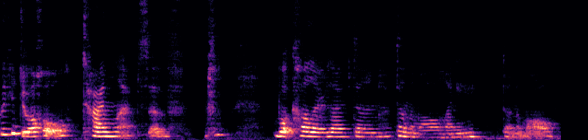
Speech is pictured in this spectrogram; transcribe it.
we could do a whole time lapse of what colors I've done. I've done them all, honey. Done them all.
